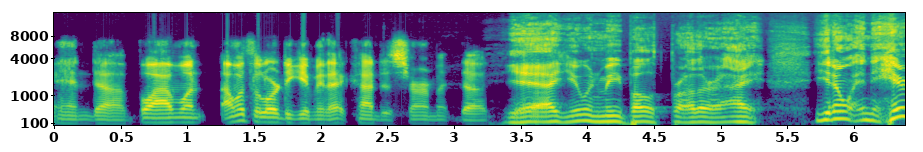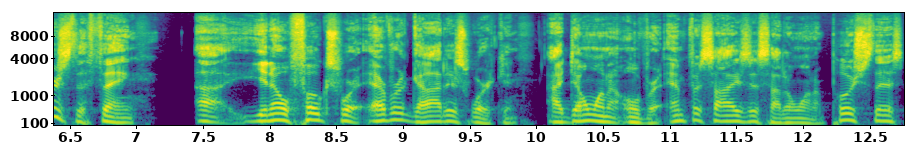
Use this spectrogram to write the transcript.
and uh, boy, I want I want the Lord to give me that kind of discernment, Doug. Yeah, you and me both, brother. I, you know, and here's the thing. Uh, you know, folks, wherever God is working, I don't want to overemphasize this. I don't want to push this,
